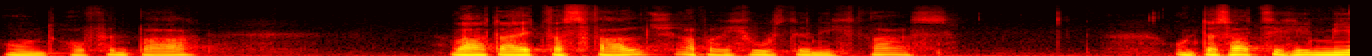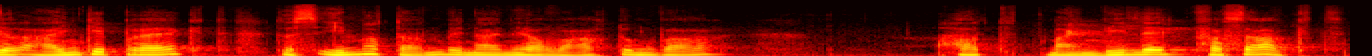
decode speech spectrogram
und offenbar war da etwas falsch, aber ich wusste nicht was. Und das hat sich in mir eingeprägt, dass immer dann, wenn eine Erwartung war, hat mein Wille versagt.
